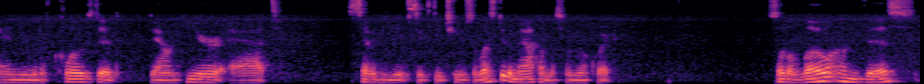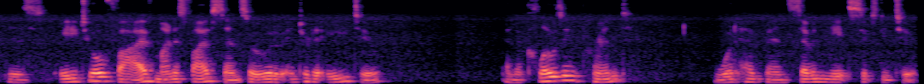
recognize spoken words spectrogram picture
and you would have closed it down here at 78.62. So let's do the math on this one real quick. So the low on this is 82.05 minus 5 cents, so we would have entered at 82. And the closing print would have been 78.62.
